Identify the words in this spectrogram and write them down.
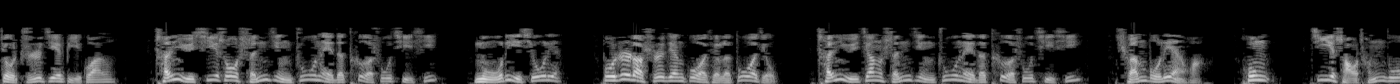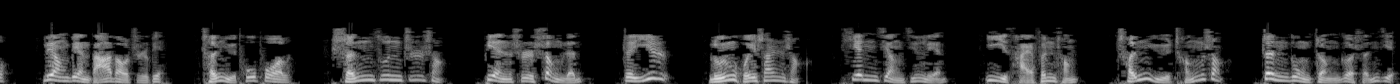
就直接闭关了。陈宇吸收神境珠内的特殊气息，努力修炼。不知道时间过去了多久。陈宇将神境珠内的特殊气息全部炼化，轰，积少成多，量变达到质变。陈宇突破了神尊之上，便是圣人。这一日，轮回山上天降金莲，异彩纷呈。陈宇成圣，震动整个神界，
